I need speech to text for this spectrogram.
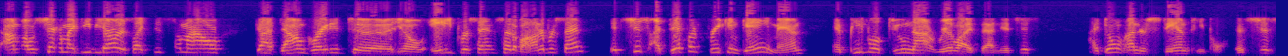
I'm, I was checking my DVR. It's like this somehow got downgraded to, you know, 80% instead of a 100%. It's just a different freaking game, man. And people do not realize that. And it's just, I don't understand people. It's just,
